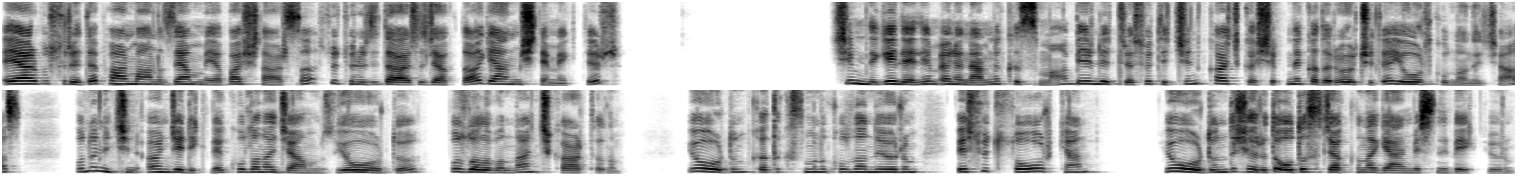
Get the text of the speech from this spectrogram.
Eğer bu sürede parmağınız yanmaya başlarsa sütünüz ideal sıcaklığa gelmiş demektir. Şimdi gelelim en önemli kısma. 1 litre süt için kaç kaşık ne kadar ölçüde yoğurt kullanacağız? Bunun için öncelikle kullanacağımız yoğurdu buzdolabından çıkartalım. Yoğurdun katı kısmını kullanıyorum ve süt soğurken yoğurdun dışarıda oda sıcaklığına gelmesini bekliyorum.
